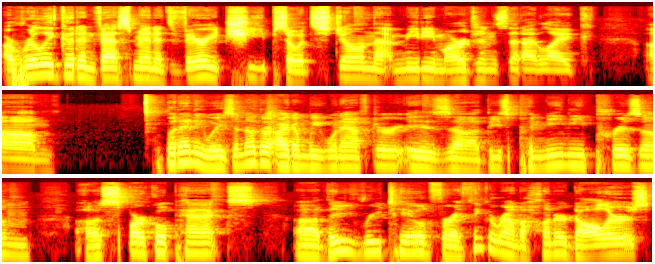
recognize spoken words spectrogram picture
a really good investment. It's very cheap, so it's still in that meaty margins that I like. Um, but anyways, another item we went after is uh, these Panini Prism uh, Sparkle packs. Uh, they retailed for I think around hundred dollars,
